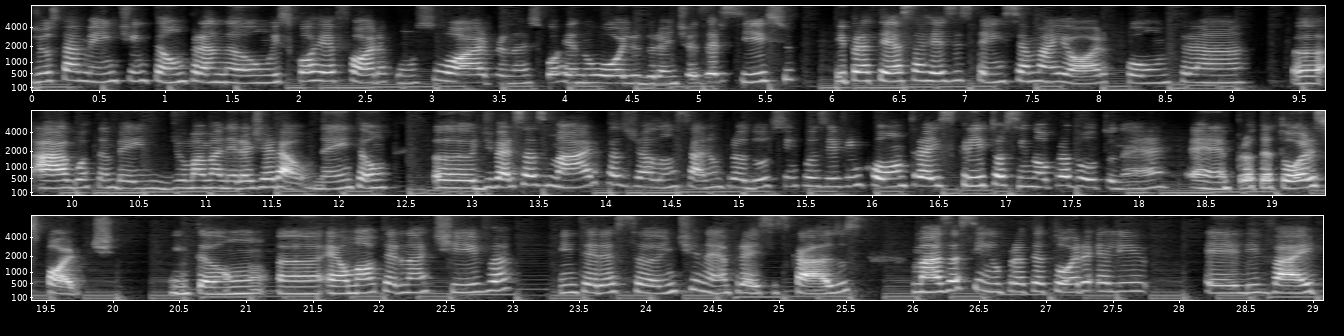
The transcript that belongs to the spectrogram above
justamente então para não escorrer fora com o suor, para não escorrer no olho durante o exercício e para ter essa resistência maior contra uh, água também de uma maneira geral, né? Então uh, diversas marcas já lançaram produtos, inclusive encontra escrito assim no produto, né? É, protetor esporte. Então uh, é uma alternativa interessante, né, para esses casos. Mas assim, o protetor ele ele vai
